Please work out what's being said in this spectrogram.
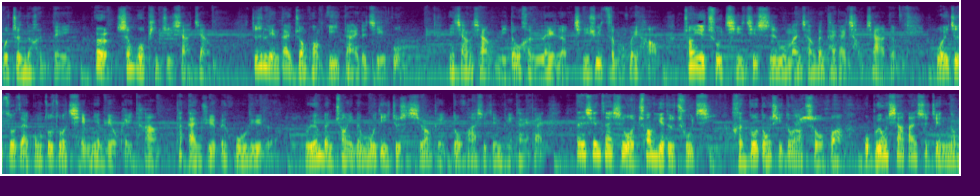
我真的很累。二，生活品质下降，这是连带状况一带来的结果。你想想，你都很累了，情绪怎么会好？创业初期，其实我蛮常跟太太吵架的。我一直坐在工作桌前面，没有陪她，她感觉被忽略了。我原本创业的目的就是希望可以多花时间陪太太，但现在是我创业的初期，很多东西都要筹划，我不用下班时间弄，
